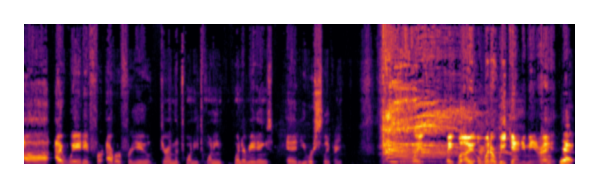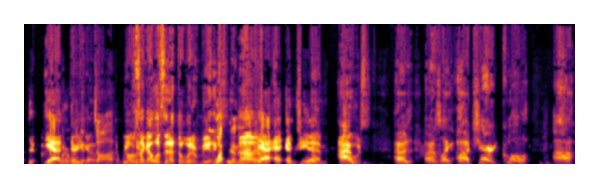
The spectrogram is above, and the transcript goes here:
uh, I waited forever for you during the 2020 winter meetings, and you were sleeping. Wait, wait, well, a winter weekend? You mean right? Yeah, th- yeah. Winter there you go. duh. The I was like, I wasn't at the winter meeting. Wait a minute. yeah, at MGM. I was, I was, I was like, oh, Jared, cool. Ah,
